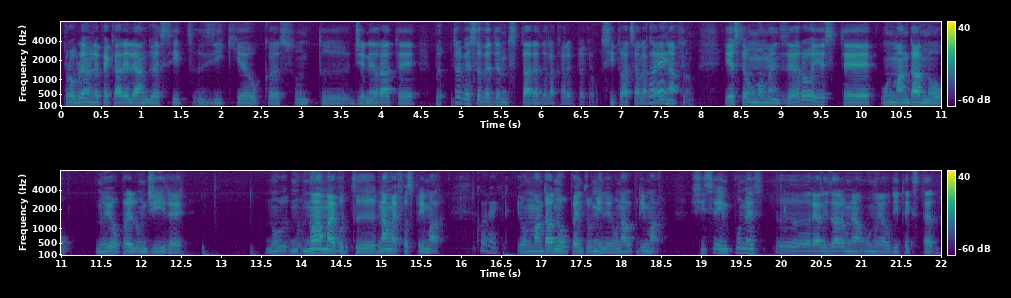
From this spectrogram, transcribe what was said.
Problemele pe care le-am găsit, zic eu că sunt uh, generate, trebuie să vedem starea de la care plecăm, situația la care Corect. ne aflăm. Este un moment zero, este un mandat nou, nu e o prelungire, nu, nu, nu am mai avut, uh, n-am mai fost primar. Corect. E un mandat nou pentru mine, e un alt primar. Și se impune uh, realizarea unui, unui audit extern,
